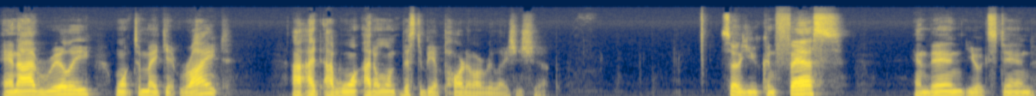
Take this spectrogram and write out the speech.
And I really want to make it right. I, I, I, want, I don't want this to be a part of our relationship. So you confess, and then you extend,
